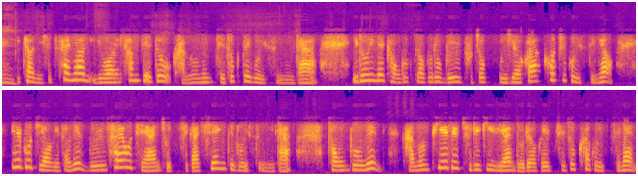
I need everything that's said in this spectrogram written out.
음. 2024년 2월 현재도 가뭄은 지속되고 있습니다. 이로 인해 전국적으로 물 부족 우려가 커지고 있으며 일부 지역에서는 물 사용 제한 조치가 시행되고 있습니다. 정부는 가뭄 피해를 줄이기 위한 노력을 지속하고 있지만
